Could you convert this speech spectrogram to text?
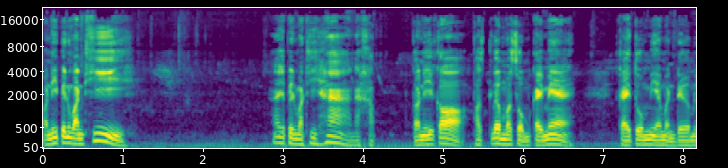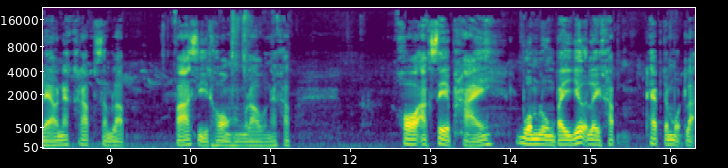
วันนี้เป็นวันที่น่าจะเป็นวันที่ห้านะครับ ตอนนี้ก็เริ่มผสมไก่แม่ ไก่ตัวเมียเหมือนเดิมแล้วนะครับสำหรับฟ้าสีทองของเรานะครับ ออักเสบหายบวมลงไปเยอะเลยครับ แทบจะหมดละ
